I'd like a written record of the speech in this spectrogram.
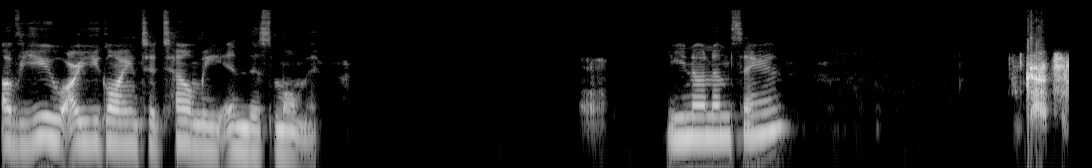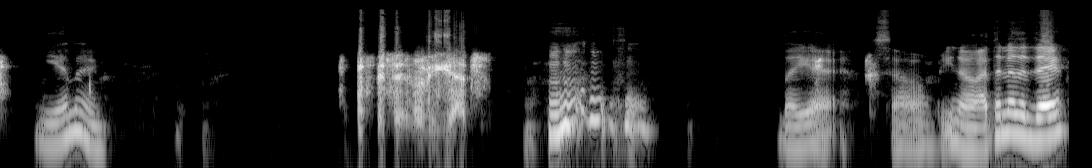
of you are you going to tell me in this moment? You know what i'm saying? Gotcha. Yeah man. Gotcha But yeah, so you know, at the end of the day,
